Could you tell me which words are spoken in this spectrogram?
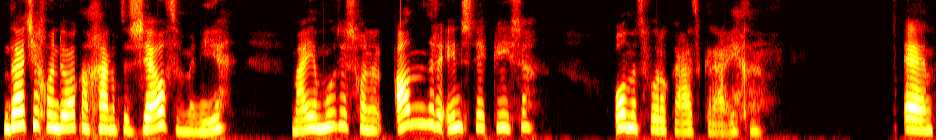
dat je gewoon door kan gaan op dezelfde manier. Maar je moet dus gewoon een andere insteek kiezen om het voor elkaar te krijgen. En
